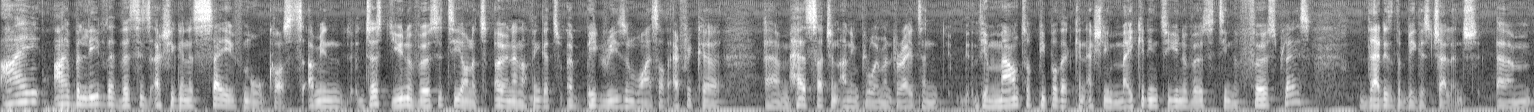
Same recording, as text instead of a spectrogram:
I, I believe that this is actually going to save more costs. I mean, just university on its own, and I think that's a big reason why South Africa um, has such an unemployment rate and the amount of people that can actually make it into university in the first place. That is the biggest challenge. Um,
